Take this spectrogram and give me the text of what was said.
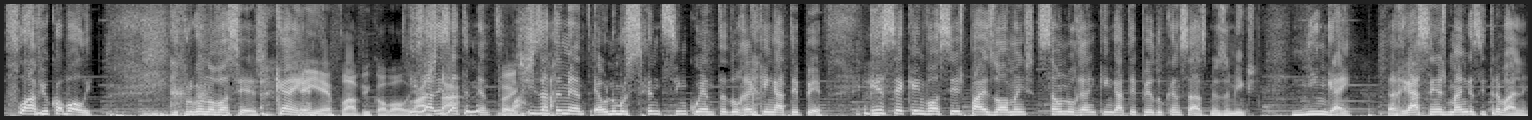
Flávio Coboli. E perguntam a vocês quem? Quem é Flávio Coboli? Exa- Lá está. exatamente, Pois. Lá está. exatamente. É o número 150 do ranking ATP. Esse é quem vocês, pais homens, são no ranking ATP do cansaço, meus amigos. Ninguém. Arregassem as mangas e trabalhem.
